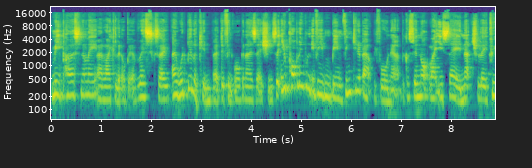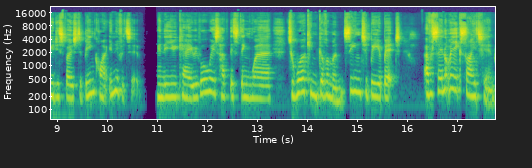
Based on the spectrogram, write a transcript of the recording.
Me personally, I like a little bit of risk. So I would be looking at different organizations that you probably wouldn't have even been thinking about before now because they're not, like you say, naturally predisposed to being quite innovative. In the UK, we've always had this thing where to work in government seemed to be a bit, I would say, not very exciting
